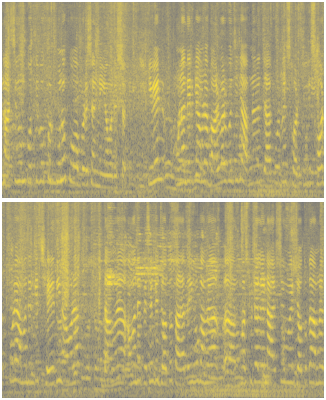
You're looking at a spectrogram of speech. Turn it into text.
নার্সিংহোম কর্তৃপক্ষর কোনো কোঅপারেশন নেই আমাদের সাথে। ইভেন ওনাদেরকে আমরা বারবার বলছি যে আপনারা যা করবেন শর্ট শর্ট করে আমাদেরকে ছেড়ে দিন। আমরা আমরা আমাদের পেশেন্টকে যত তাড়াতাড়ি হোক আমরা হসপিটালে নার্সিংহোমের যতটা আমরা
